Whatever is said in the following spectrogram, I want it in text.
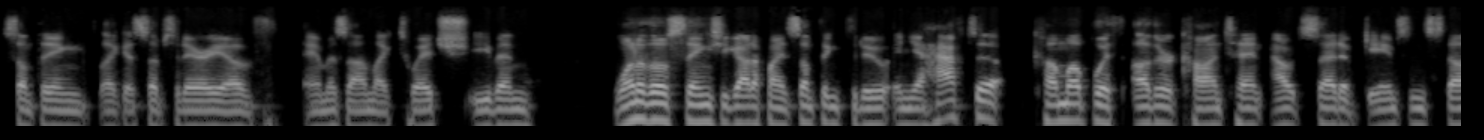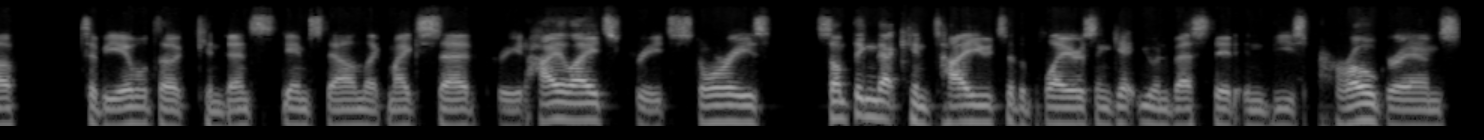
something like a subsidiary of Amazon, like Twitch, even one of those things. You got to find something to do, and you have to come up with other content outside of games and stuff to be able to condense games down, like Mike said, create highlights, create stories, something that can tie you to the players and get you invested in these programs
